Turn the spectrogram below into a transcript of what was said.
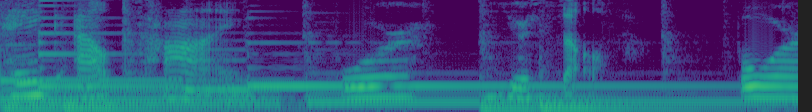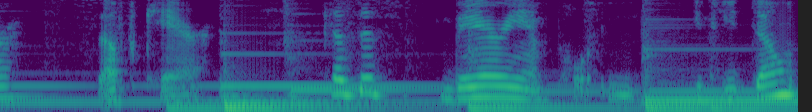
take out time for yourself, for self care, because it's very important. If you don't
